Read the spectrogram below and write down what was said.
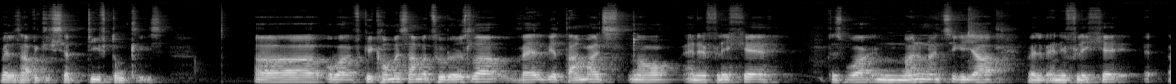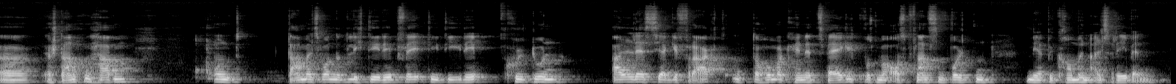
weil es auch wirklich sehr tief dunkel ist. Äh, aber gekommen sind wir zu Rösler, weil wir damals noch eine Fläche, das war im 99er Jahr, weil wir eine Fläche äh, erstanden haben und damals waren natürlich die, Rebfl die, die Rebkulturen alle sehr gefragt und da haben wir keine Zweige, was wir auspflanzen wollten, mehr bekommen als Reben.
